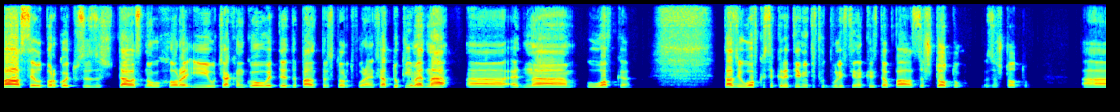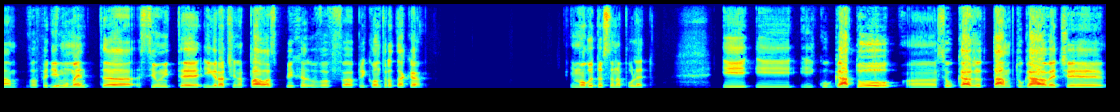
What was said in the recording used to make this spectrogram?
Палас е отбор, който се защитава с много хора и очаквам головете да падат през второто поредение. Сега, тук има една, а, една уловка. Тази уловка са креативните футболисти на Кристал Палас. Защото, защото а, в един момент а, силните играчи на Палас биха в, а, при контратака могат да са на полето. И, и, и когато а, се окажат там, тогава вече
